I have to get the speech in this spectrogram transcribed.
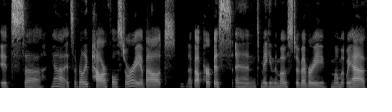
it's uh yeah it's a really powerful story about about purpose and making the most of every moment we have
